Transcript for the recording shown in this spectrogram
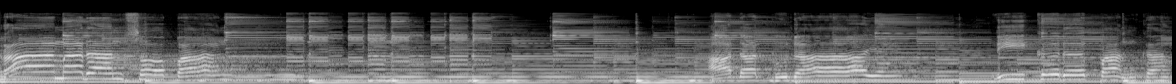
Ramadan sopan Adat budaya dikedepankan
